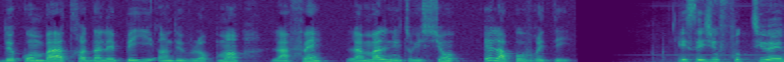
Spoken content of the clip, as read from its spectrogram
de combattre dans les pays en développement la faim, la malnutrition et la pauvreté et séjour fructueux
